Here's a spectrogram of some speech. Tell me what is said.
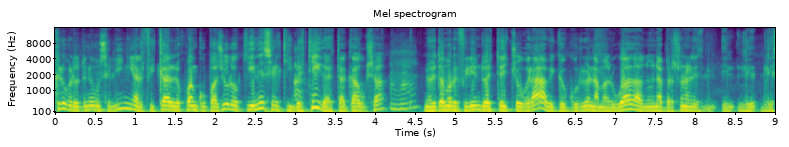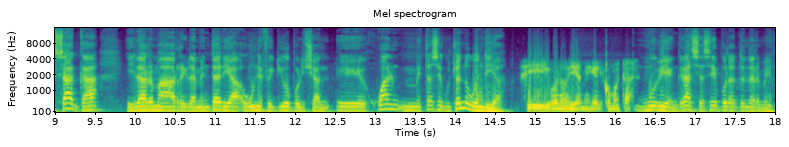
Creo que lo tenemos en línea, el fiscal Juan Cupayolo, quien es el que ah. investiga esta causa. Nos estamos refiriendo a este hecho grave que ocurrió en la madrugada, donde una persona le, saca el arma reglamentaria a un efectivo policial. Eh, Juan, ¿me estás escuchando? Buen día. Sí, buenos días, Miguel. ¿Cómo estás? Muy bien, gracias eh, por atenderme.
